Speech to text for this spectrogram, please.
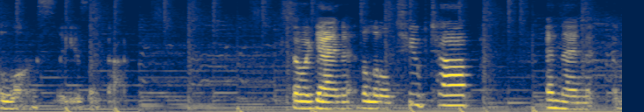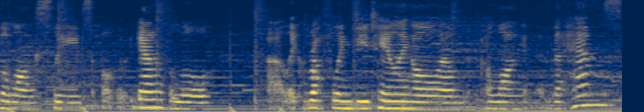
long sleeves like that. So again, the little tube top and then the long sleeves all the way down with a little uh, like ruffling detailing all around along the hems.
